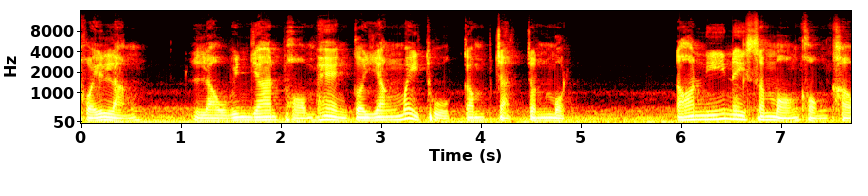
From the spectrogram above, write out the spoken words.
ถอยหลัง เหล่าวิญญาณผอมแห้งก็ยังไม่ถูกกำจัดจนหมด ตอนนี้ในสมองของเขา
